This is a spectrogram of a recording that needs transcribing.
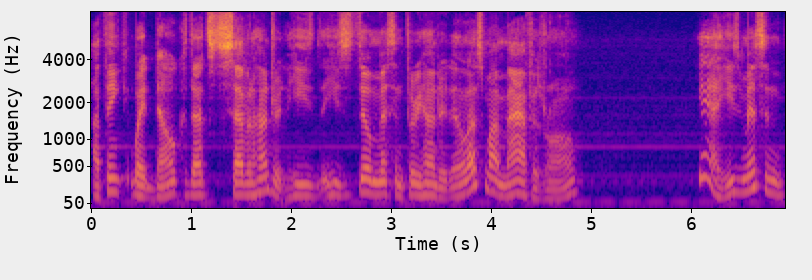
I think. Wait, no, because that's seven hundred. He's he's still missing three hundred, unless my math is wrong. Yeah, he's missing.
